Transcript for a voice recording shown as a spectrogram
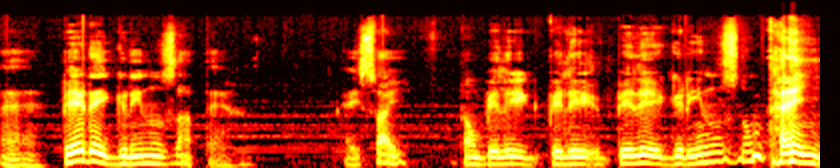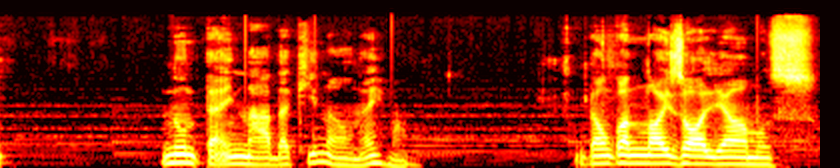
É, peregrinos na terra. É isso aí. Então, pele, pele, peregrinos não tem, não tem nada aqui não, né, irmão? Então, quando nós olhamos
